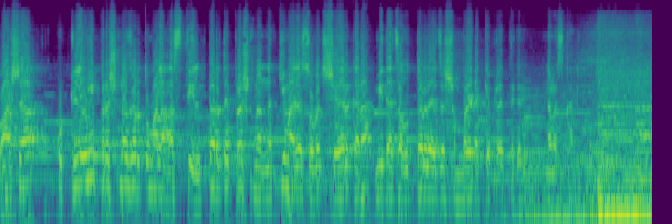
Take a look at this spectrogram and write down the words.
व अशा कुठलेही प्रश्न जर तुम्हाला असतील तर ते प्रश्न नक्की माझ्यासोबत शेअर करा. मी त्याचा उत्तर द्यायचा शंभर टक्के प्रयत्न करेन. नमस्कार.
